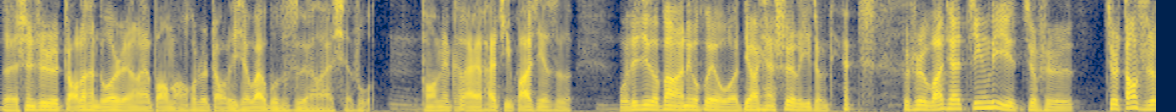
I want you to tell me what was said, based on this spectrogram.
呃，甚至找了很多人来帮忙，或者找了一些外部的资源来协助，嗯，方方面面还还挺花心思的。我就记得办完那个会，我第二天睡了一整天，就是完全精力就是就是当时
